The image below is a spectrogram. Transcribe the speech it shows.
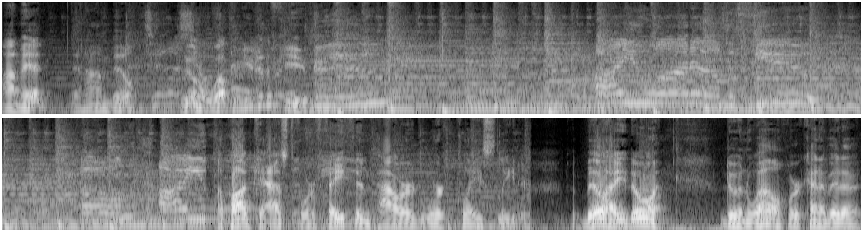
I'm Ed. And I'm Bill. We want to welcome you to the few. Are you one of the few? Oh, are you A podcast for faith-empowered workplace leaders. Bill, how you doing? Doing well. We're kind of at a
